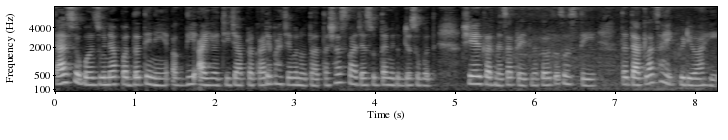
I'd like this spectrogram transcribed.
त्याचसोबत जुन्या पद्धतीने अगदी आई आजी ज्या प्रकारे भाज्या बनवतात तशाच भाज्यासुद्धा मी तुमच्यासोबत शेअर करण्याचा प्रयत्न करतच असते. तर त्यातलाच हा एक व्हिडिओ आहे.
